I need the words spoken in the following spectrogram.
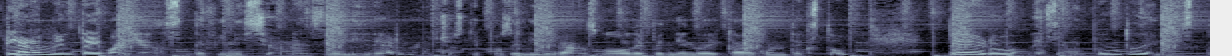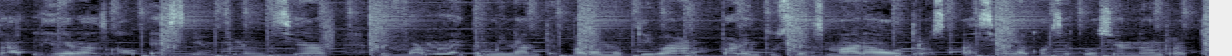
Claramente hay varias definiciones de líder, muchos tipos de liderazgo dependiendo de cada contexto, pero desde mi punto de vista, liderazgo es influenciar de forma determinante para motivar, para entusiasmar a otros hacia la consecución de un reto.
